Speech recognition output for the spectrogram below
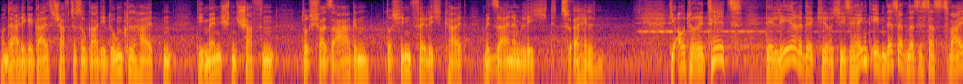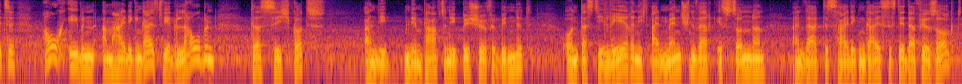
Und der Heilige Geist schafft es sogar, die Dunkelheiten, die Menschen schaffen, durch Versagen, durch Hinfälligkeit mit seinem Licht zu erhellen. Die Autorität der Lehre der Kirche, sie hängt eben deshalb, das ist das Zweite, auch eben am Heiligen Geist. Wir glauben, dass sich Gott an die, den Papst und die Bischöfe bindet und dass die Lehre nicht ein Menschenwerk ist, sondern ein Werk des Heiligen Geistes, der dafür sorgt,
